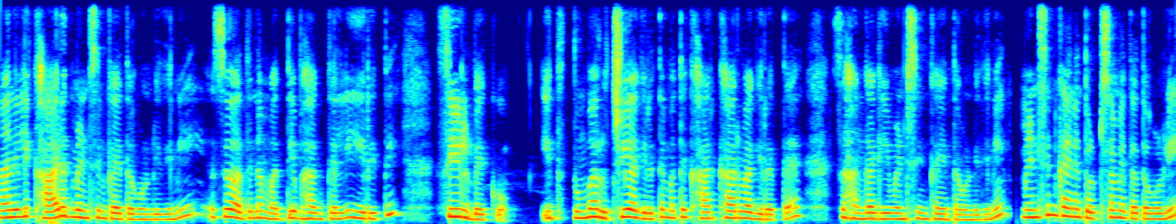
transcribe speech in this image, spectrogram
ನಾನಿಲ್ಲಿ ಖಾರದ ಮೆಣಸಿನ್ಕಾಯಿ ತೊಗೊಂಡಿದ್ದೀನಿ. ಸೊ ಅದನ್ನು ಮಧ್ಯಭಾಗದಲ್ಲಿ ಈ ರೀತಿ ಸೀಳಬೇಕು. ಇದು ತುಂಬ ರುಚಿಯಾಗಿರುತ್ತೆ ಮತ್ತು ಖಾರ ಖಾರವಾಗಿರುತ್ತೆ. ಸೊ ಹಾಗಾಗಿ ಮೆಣಸಿನ್ಕಾಯಿ ತೊಗೊಂಡಿದ್ದೀನಿ. ಮೆಣಸಿನ್ಕಾಯಿನ ತೊಟ್ಟು ಸಮೇತ ತೊಗೊಳ್ಳಿ.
